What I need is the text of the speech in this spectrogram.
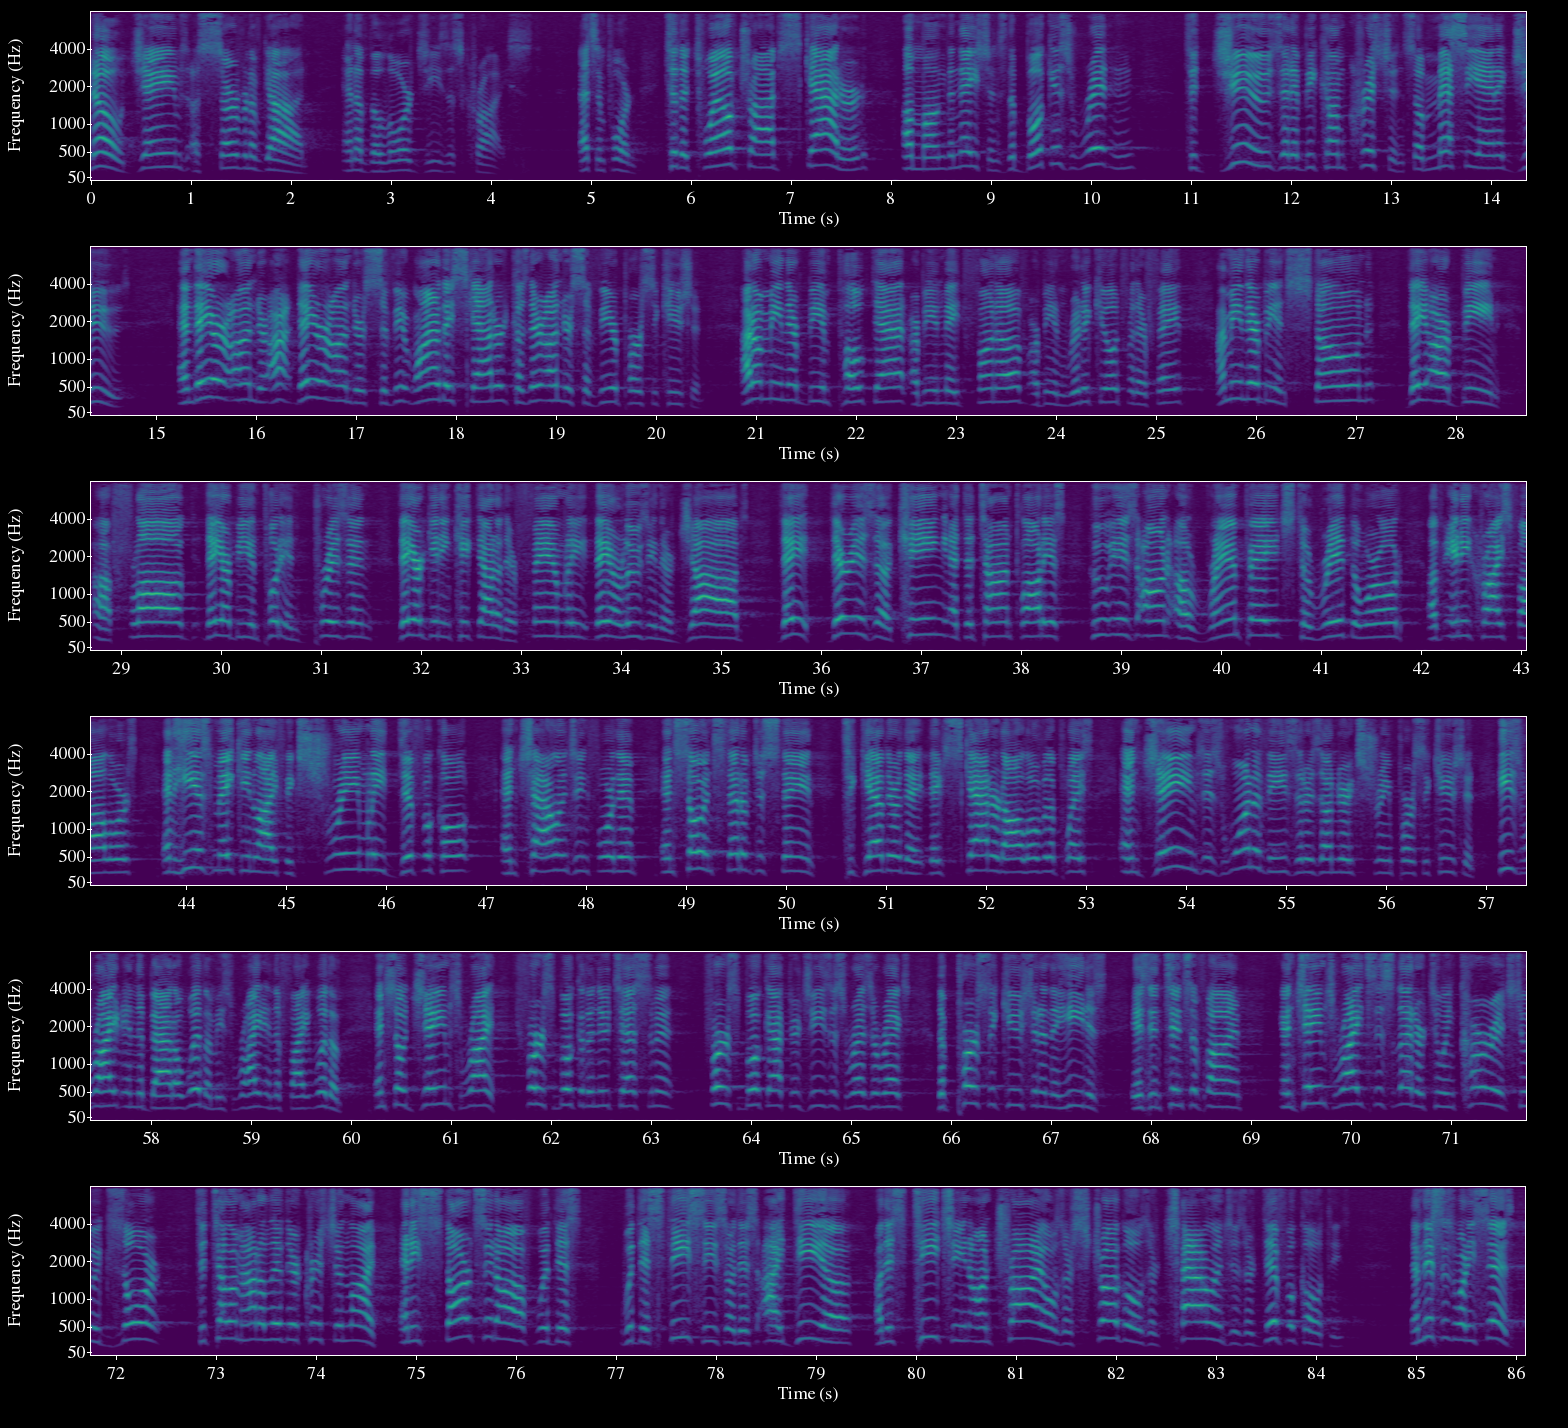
no, James, a servant of God and of the Lord Jesus Christ. That's important. To the 12 tribes scattered among the nations. The book is written to Jews that have become Christians, so messianic Jews. And they are under uh, they are under severe why are they scattered? Because they're under severe persecution. I don't mean they're being poked at or being made fun of or being ridiculed for their faith. I mean they're being stoned. They are being uh, flogged, they are being put in prison, they are getting kicked out of their family, they are losing their jobs. They, there is a king at the time, Claudius, who is on a rampage to rid the world of any Christ followers, and he is making life extremely difficult and challenging for them. And so instead of just staying together, they, they've scattered all over the place. And James is one of these that is under extreme persecution. He's right in the battle with them, he's right in the fight with them. And so James write first book of the New Testament, first book after Jesus resurrects, the persecution and the heat is, is intensifying. And James writes this letter to encourage, to exhort, to tell them how to live their Christian life. And he starts it off with this, with this thesis or this idea or this teaching on trials or struggles or challenges or difficulties. And this is what he says.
